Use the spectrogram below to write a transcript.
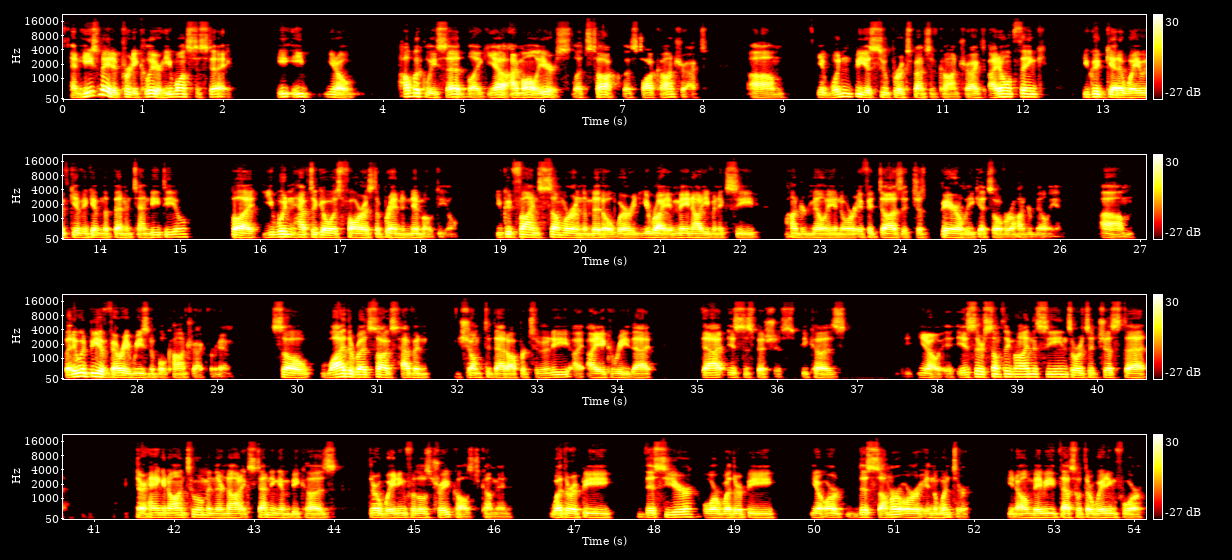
And he's made it pretty clear he wants to stay. He, he you know, publicly said like, "Yeah, I'm all ears. Let's talk. Let's talk contract." Um, it wouldn't be a super expensive contract. I don't think you could get away with giving him the Benintendi deal, but you wouldn't have to go as far as the Brandon Nimmo deal. You could find somewhere in the middle where you're right. It may not even exceed 100 million, or if it does, it just barely gets over 100 million. Um, but it would be a very reasonable contract for him. So why the Red Sox haven't jumped at that opportunity, I, I agree that that is suspicious because you know is there something behind the scenes or is it just that they're hanging on to him and they're not extending him because they're waiting for those trade calls to come in? Whether it be this year or whether it be you know or this summer or in the winter you know maybe that's what they're waiting for.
